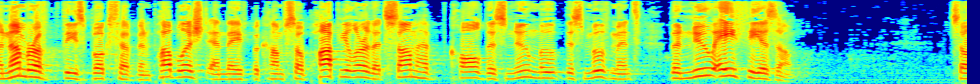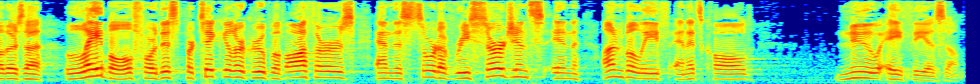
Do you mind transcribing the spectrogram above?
A number of these books have been published, and they've become so popular that some have called this, new move, this movement the New Atheism. So there's a label for this particular group of authors and this sort of resurgence in unbelief, and it's called New Atheism.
